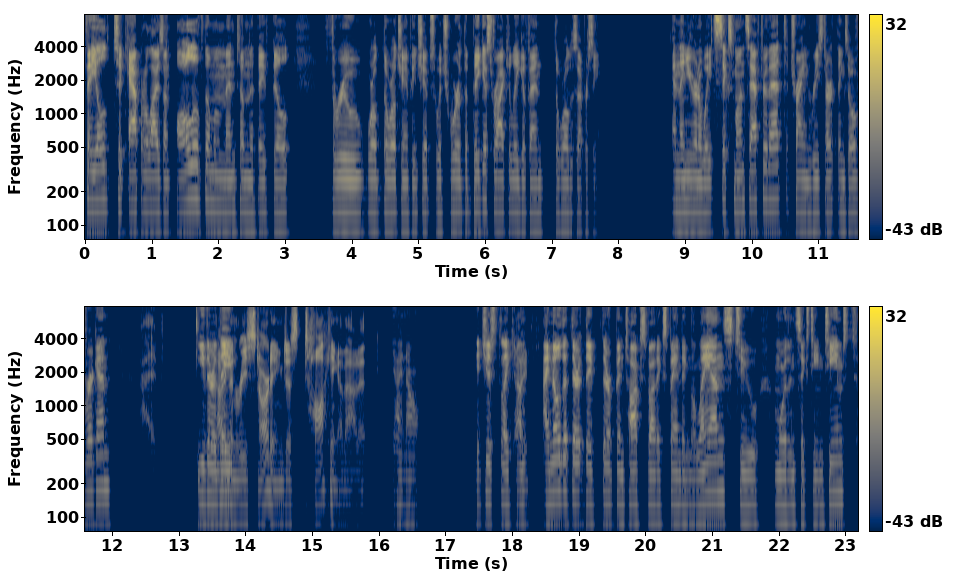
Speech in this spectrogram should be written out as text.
failed to capitalize on all of the momentum that they've built through world the World Championships, which were the biggest Rocket League event the world has ever seen. And then you're going to wait six months after that to try and restart things over again. Either Not they even restarting, just talking about it. yeah, I know. It just like um, I know that there they there have been talks about expanding the lands to more than 16 teams to,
